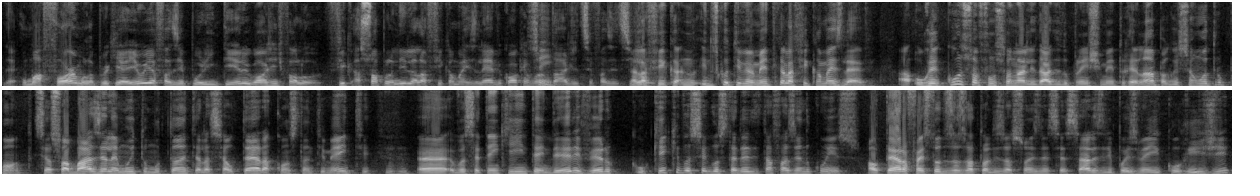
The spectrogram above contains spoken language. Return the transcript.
né, uma fórmula, porque aí eu ia fazer por inteiro, igual a gente falou, fica, a sua planilha ela fica mais leve, qual que é a vantagem Sim. de você fazer desse Ela jeito? fica, indiscutivelmente que ela fica mais leve. O recurso à funcionalidade do preenchimento relâmpago, isso é um outro ponto. Se a sua base ela é muito mutante, ela se altera constantemente, uhum. é, você tem que entender e ver o, o que, que você gostaria de estar fazendo com isso. Altera, faz todas as atualizações necessárias e depois vem e corrige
